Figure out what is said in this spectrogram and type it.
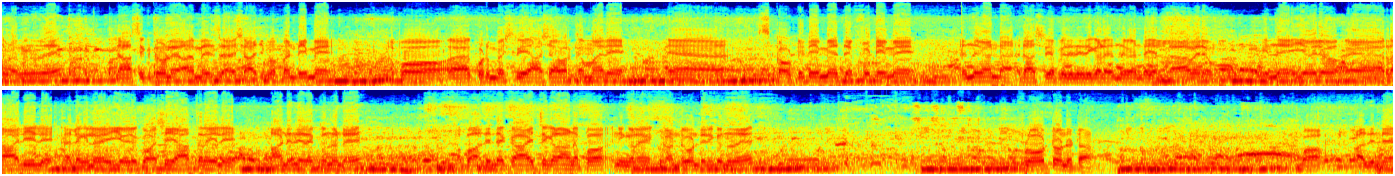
തുടങ്ങുന്നത്. നാസിക് ടോൾ അതുമാതിരി ഷാജി പപ്പൻ ടീം അപ്പോൾ കുടുംബശ്രീ ആശാവർക്കന്മാർ സ്കൗട്ട് ടീം ദഫ് ടീം എന്ന് വേണ്ട രാഷ്ട്രീയ പ്രതിനിധികൾ എന്ന് വേണ്ട എല്ലാവരും ഇന്ന് ഈ ഒരു റാലിയിൽ അല്ലെങ്കിൽ ഈ ഒരു ഘോഷയാത്രയിൽ അണിനിരക്കുന്നുണ്ട്. അപ്പോൾ അതിന്റെ കാഴ്ചകളാണ് ഇപ്പോൾ നിങ്ങൾ കണ്ടുകൊണ്ടിരിക്കുന്നത്. ഫ്ലോട്ടും ഉണ്ട് കേട്ടോ അപ്പോൾ അതിന്റെ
